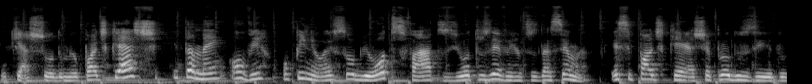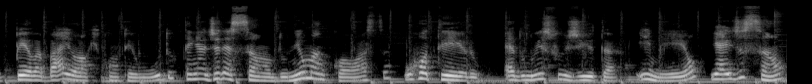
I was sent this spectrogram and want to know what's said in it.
o que achou do meu podcast e também ouvir opiniões sobre outros fatos e outros eventos da semana. Esse podcast é produzido pela Baioc Conteúdo, tem a direção do Nilman Costa, o roteiro é do Luiz Fugita e meu, e a edição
